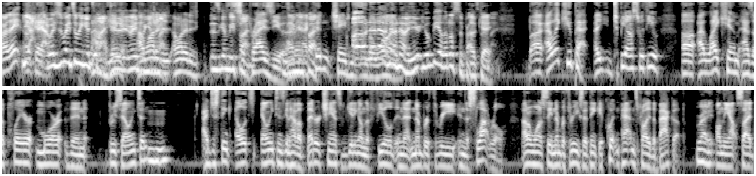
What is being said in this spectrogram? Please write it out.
Are they? Yeah, okay. yeah. We'll just wait till we get to Ah, mine. dang Wait I to wanted mine. to, I wanted to This is gonna be fun. surprise you. I mean, I couldn't change my mind. Oh no no one. no no! You, you'll be a little surprised. Okay. But I, I like Hugh Pat. I, to be honest with you, uh, I like him as a player more than Bruce Ellington. Mm-hmm. I just think Ell- Ellington's going to have a better chance of getting on the field in that number three in the slot role. I don't want to say number three because I think if Quinton Patton's probably the backup Right. on the outside,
